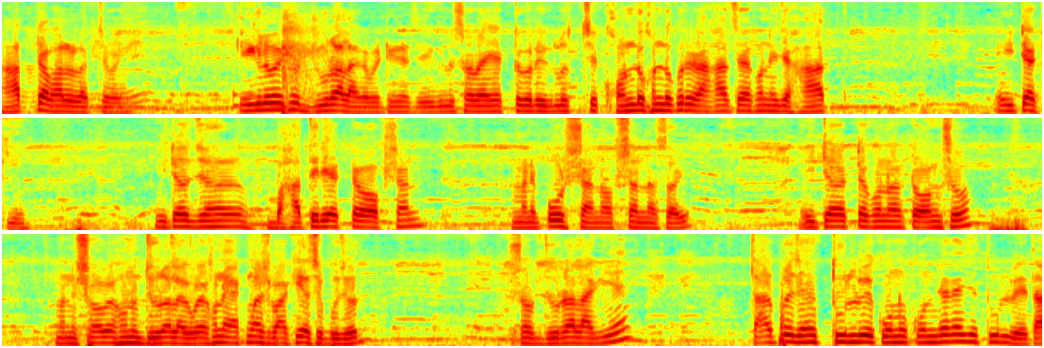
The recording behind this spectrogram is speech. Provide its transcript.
হাতটা ভালো লাগছে ভাই এগুলো ভাই সব জোড়া লাগাবে ঠিক আছে? এগুলো সব এক একটা করে, এগুলো হচ্ছে খণ্ড খণ্ড করে রাখা আছে এখন, এই যে হাত। এইটা কি? এইটাও যা হাতেরই একটা অপশান মানে পোর্শান অপশান না সরি এইটাও একটা কোনো একটা অংশ। মানে সব এখনও জোড়া লাগবে। এখনও এক মাস বাকি আছে পুজোর। সব জোড়া লাগিয়ে তারপরে যাই হোক তুলবে কোনো, কোন জায়গায় যে তুলবে তা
